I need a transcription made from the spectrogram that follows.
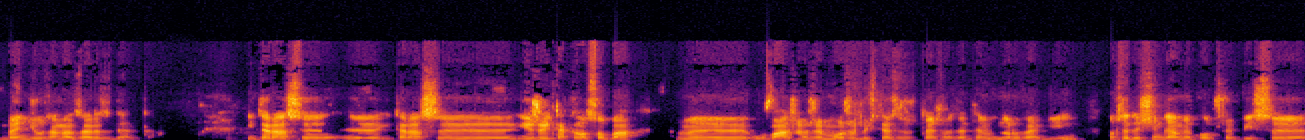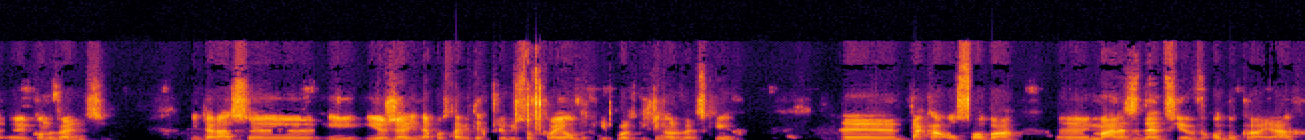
będzie uznana za rezydenta. I teraz, i teraz jeżeli taka osoba uważa, że może być też, też rezydentem w Norwegii, to wtedy sięgamy po przepisy konwencji. I teraz, i jeżeli na podstawie tych przepisów krajowych i polskich, i norweskich, taka osoba ma rezydencję w obu krajach,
